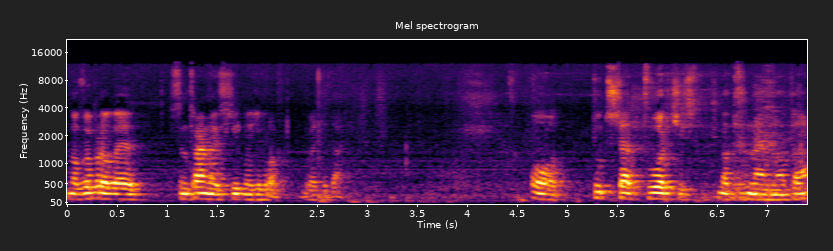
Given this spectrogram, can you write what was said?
ми вибрали Центральну і Східну Європу. Давайте далі. О, тут ще творчість натхненна, так?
